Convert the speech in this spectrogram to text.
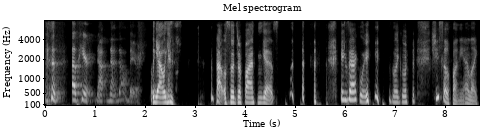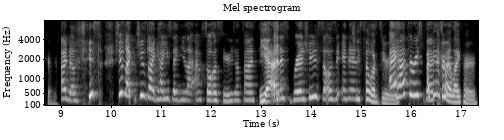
up here, not not down there. Yeah, that was a defining yes. exactly. like she's so funny. I like her. I know. She's she's like she's like how you say you're like I'm so unserious sometimes. Yeah. That is Brynn. She's so unserious. And then she's so unserious. I have to respect I think that's her. why I like her.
